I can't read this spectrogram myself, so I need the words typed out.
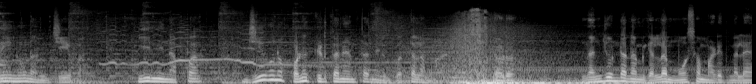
ನೀನು ನನ್ನ ಜೀವ. ಈ ನಿನ್ನಪ್ಪ ಜೀವನ ಪಣಕ್ಕಿಡ್ತಾನೆ ಅಂತ ನಿನಗೆ ಗೊತ್ತಲ್ಲಮ್ಮ? ನೋಡು, ನಂಜುಂಡ ನಮಗೆಲ್ಲ ಮೋಸ ಮಾಡಿದ ಮೇಲೆ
